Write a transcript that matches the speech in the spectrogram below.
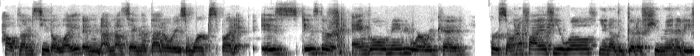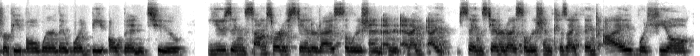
help them see the light. And i'm not saying that that always works but is is there an angle maybe where we could personify if you will you know the good of humanity for people where they would be open to using some sort of standardized solution? And and i i saying standardized solution because i think i would feel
